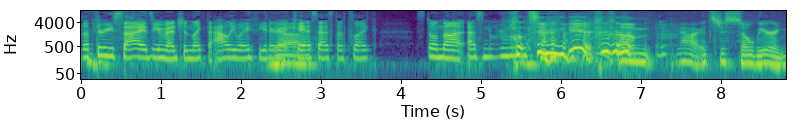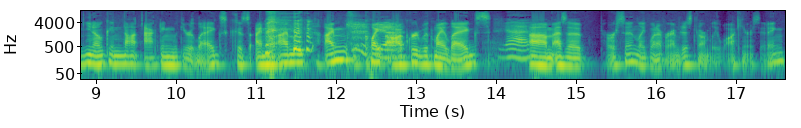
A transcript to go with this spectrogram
the three sides you mentioned, like the alleyway theater at KSS, that's like still not as normal to me. um, yeah, it's just so weird, you know, can- not acting with your legs because I know I'm I'm quite Yeah. awkward with my legs. yeah. um, as a person, like whenever I'm just normally walking or sitting.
